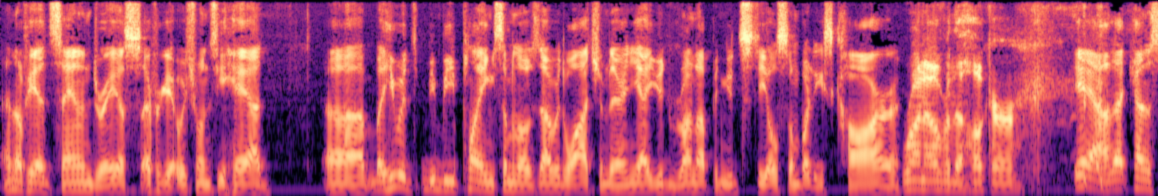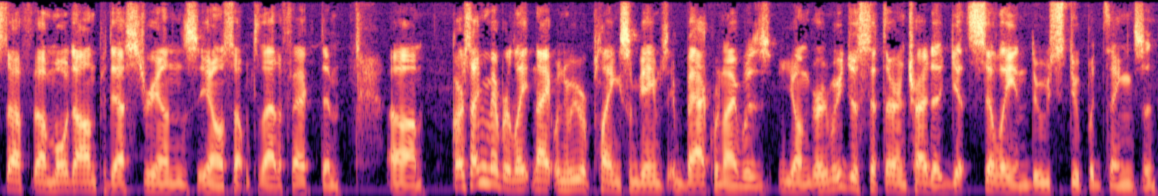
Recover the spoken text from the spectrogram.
I don't know if he had San Andreas. I forget which ones he had uh, but he would be playing some of those. And I would watch him there, and yeah, you'd run up and you'd steal somebody's car, run over the hooker. yeah, that kind of stuff. Uh, mow down pedestrians, you know, something to that effect. And um, of course, I remember late night when we were playing some games back when I was younger, and we just sit there and try to get silly and do stupid things. And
